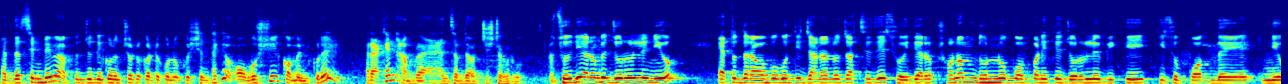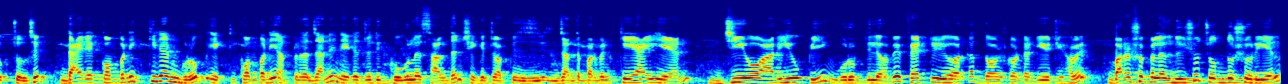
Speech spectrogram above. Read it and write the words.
অ্যাট দ্য সেম টাইমে আপনার যদি কোনো ছোটোখাটো কোনো কোয়েশ্চেন থাকে, অবশ্যই কমেন্ট করে রাখেন, আমরা অ্যান্সার দেওয়ার চেষ্টা করব। সৌদি আরবে জরুরি নিয়োগ। এত দ্বারা অবগতি জানানো যাচ্ছে যে সৌদি আরব স্বনামধন্য কোম্পানিতে জরুরি ভিত্তিতে কিছু পদে নিয়োগ চলছে। ডাইরেক্ট কোম্পানি কিরান গ্রুপ একটি কোম্পানি আপনারা জানেন, এটা যদি গুগলে সার্চ দেন, সেক্ষেত্রে আপনি জানতে পারবেন। K I N GO R UP group দিলে হবে ফ্যাক্টরি ওয়ার্কার দশ ঘণ্টা ডিউটি হবে। বারোশো প্লাস দুইশো, চোদ্দোশো রিয়েল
